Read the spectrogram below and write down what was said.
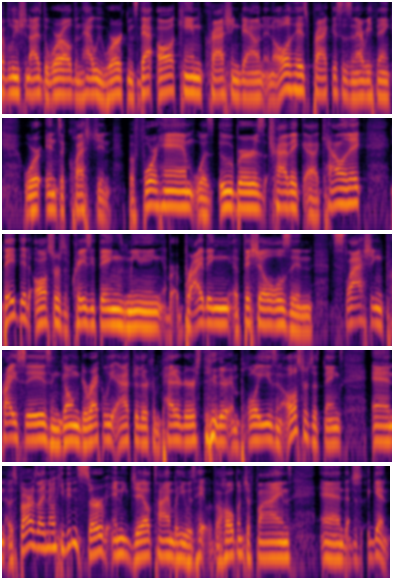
revolutionize the world and how we work, and so that all came crashing down, and all of his practices and everything were into question. Before him was Uber's Travis uh, Kalanick. They did all sorts of crazy things, meaning bribing officials and slashing prices and going directly after their competitors through their employees and all sorts of things. And as far as I know, he didn't serve any jail time, but he was hit with a whole bunch of fines and just again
